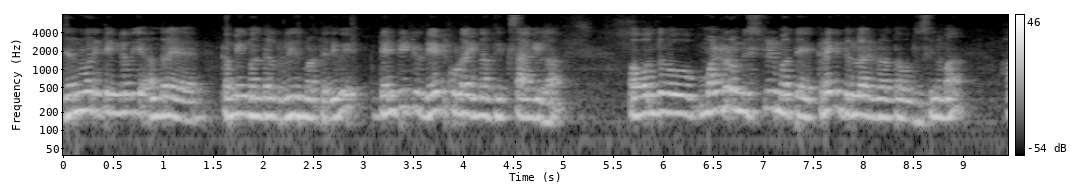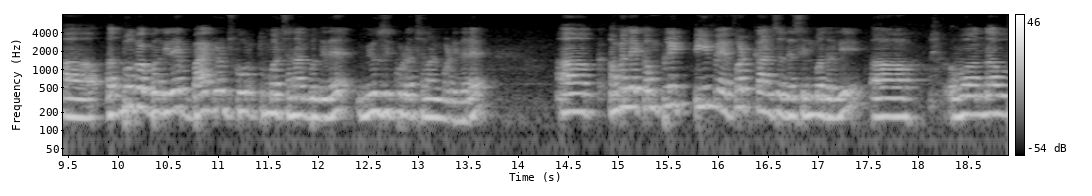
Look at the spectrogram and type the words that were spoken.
ಜನವರಿ ತಿಂಗಳಲ್ಲಿ ಅಂದರೆ ಕಮ್ಮಿಂಗ್ ಮಂತಲ್ಲಿ ರಿಲೀಸ್ ಮಾಡ್ತಾ ಇದ್ದೀವಿ ಟೆಂಟಿಟಿವ್ ಡೇಟ್ ಕೂಡ ಇನ್ನೂ ಫಿಕ್ಸ್ ಆಗಿಲ್ಲ. ಒಂದು ಮರ್ಡರ್ ಮಿಸ್ಟ್ರಿ ಮತ್ತು ಕ್ರೈಮ್ ಥ್ರಿಲ್ಲರ್ ಇರುವಂಥ ಒಂದು ಸಿನಿಮಾ ಅದ್ಭುತವಾಗಿ ಬಂದಿದೆ. ಬ್ಯಾಕ್ಗ್ರೌಂಡ್ ಸ್ಕೋರ್ ತುಂಬ ಚೆನ್ನಾಗಿ ಬಂದಿದೆ. ಮ್ಯೂಸಿಕ್ ಕೂಡ ಚೆನ್ನಾಗಿ ಮಾಡಿದ್ದಾರೆ. ಆಮೇಲೆ ಕಂಪ್ಲೀಟ್ ಟೀಮ್ ಎಫರ್ಟ್ ಕಾಣಿಸುತ್ತೆ ಸಿನಿಮಾದಲ್ಲಿ. ನಾವು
